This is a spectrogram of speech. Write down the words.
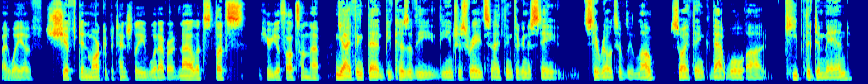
by way of shift in market potentially, whatever? Now let's let's hear your thoughts on that. Yeah, I think that because of the the interest rates, I think they're going to stay stay relatively low. So I think that will uh, keep the demand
